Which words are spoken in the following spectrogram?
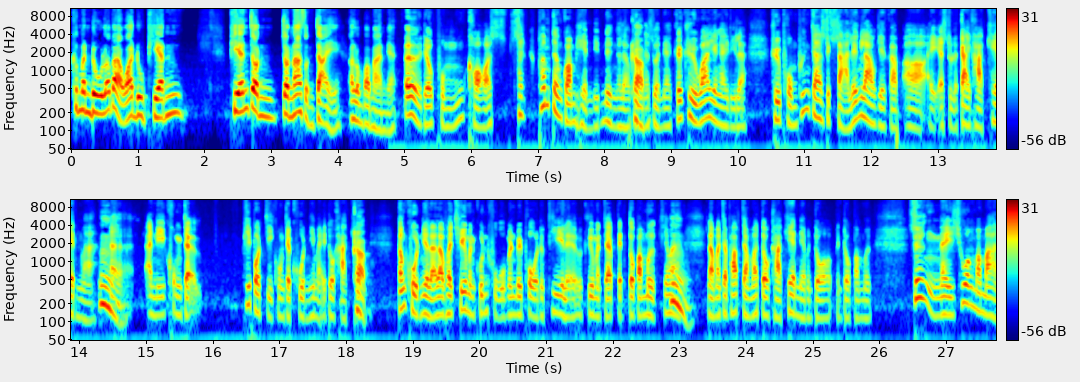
คือมันดูแล้วแบบว่าดูเพี้ยน พี้ยนจนจนน่าสนใจอารมณ์ประมาณเนี้ยเออเดี๋ยวผมขอเพิ่มเติมความเห็นนิดนึงก็แล้วครักันบนะส่วนเนี้ยก็คือว่ายังไงดีล่ะคือผมเพิ่งจะศึกษาเรื่องราวเกี่ยวกับเอ่อไออสุรกายคาเคนมาเอออันนี้คงจะพี่โปรจิคงจะคุ้นใช่ไหมไอ้ตัวคาเคนครับต้องคุ้นอยู่แล้วเราเพราะชื่อมันคุ้นหูมันไปโผล่ทุกที่เลย คือมันจะเป็นตัวปลาหมึกใช่ไหมอืมเรามันจะภาพจำว่าตัวคาเคนเนี่ยเป็นตัวเป็นตัวปลาหมึก ซึ่งในช่วงประมาณ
